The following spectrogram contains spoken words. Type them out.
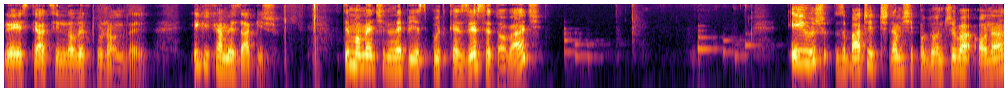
rejestrację nowych urządzeń. I klikamy zapisz. Tym momencie najlepiej jest płytkę zresetować i już zobaczyć, czy nam się podłączyła ona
